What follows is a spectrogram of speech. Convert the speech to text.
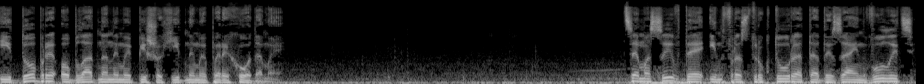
і добре обладнаними пішохідними переходами. Це масив, де інфраструктура та дизайн вулиць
